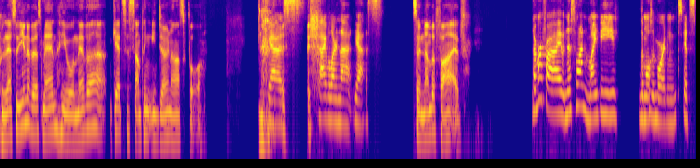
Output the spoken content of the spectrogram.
Put it out to the universe, man. You will never get to something you don't ask for. Yes. I've learned that. Yes. So, number five. Number five, and this one might be the most important. It's,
